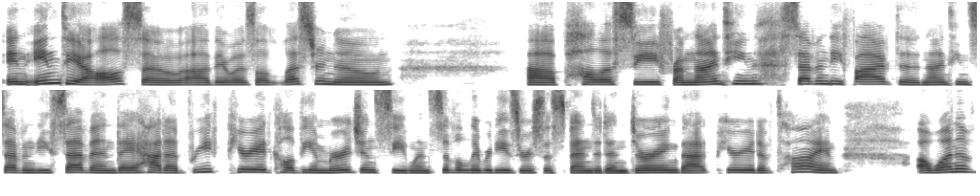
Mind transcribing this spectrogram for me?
in India, also, uh, there was a lesser known uh, policy from 1975 to 1977. They had a brief period called the emergency when civil liberties were suspended. And during that period of time, uh, one of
